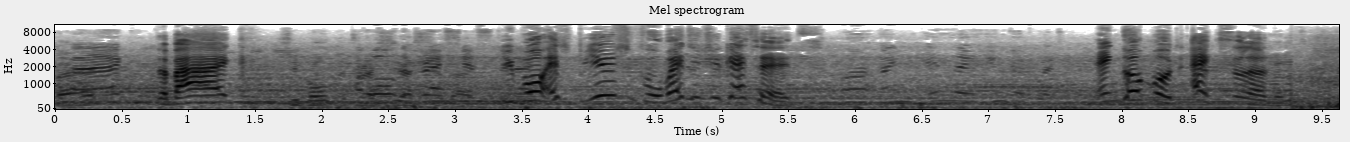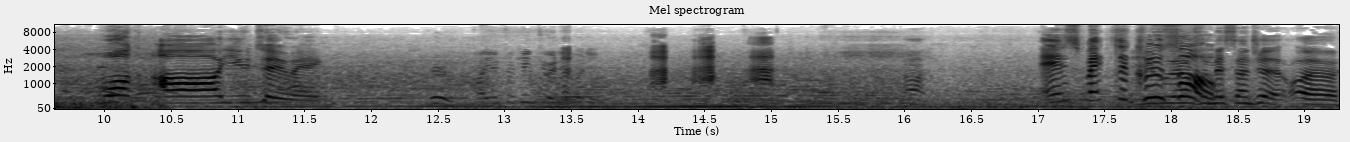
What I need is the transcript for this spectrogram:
Bag. The bag. She bought the dress, bought the dress yesterday. You bought it's beautiful. Where did you get it? Uh, in, in, the, in Goodwood. In Goodwood. Excellent. What are you doing? Are you talking to anybody? Inspector the Clouseau. messenger. Uh,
